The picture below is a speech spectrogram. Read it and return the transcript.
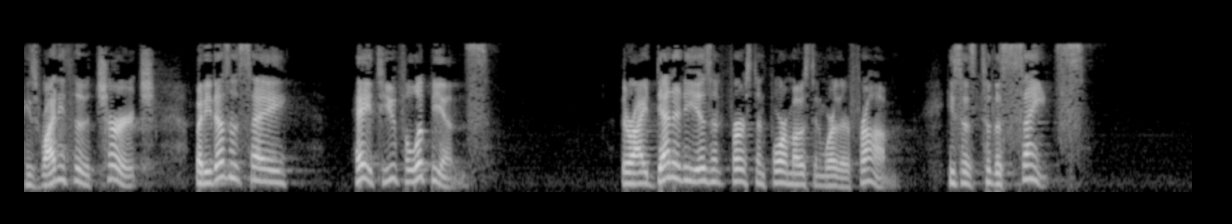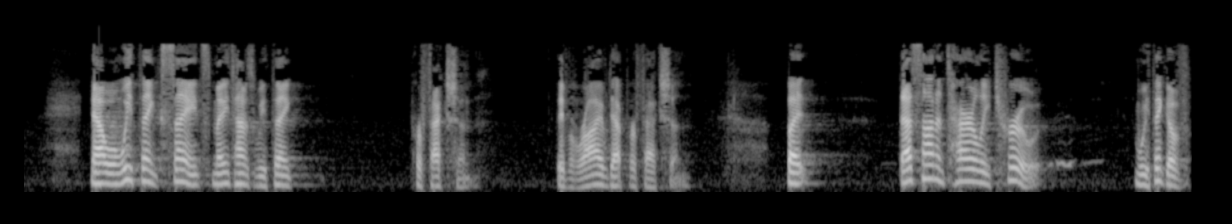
He's writing to the church, but he doesn't say, hey, to you Philippians. Their identity isn't first and foremost in where they're from. He says, to the saints. Now, when we think saints, many times we think perfection. They've arrived at perfection. But that's not entirely true. We think of,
